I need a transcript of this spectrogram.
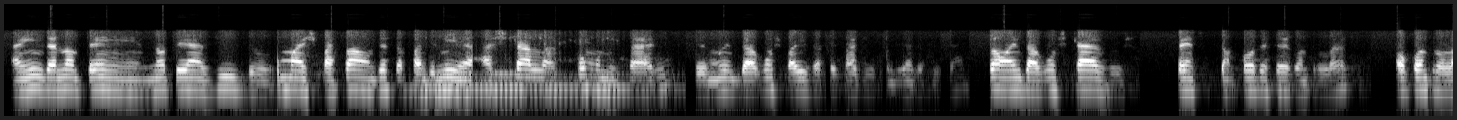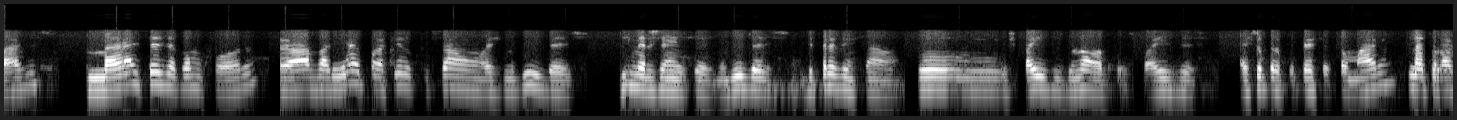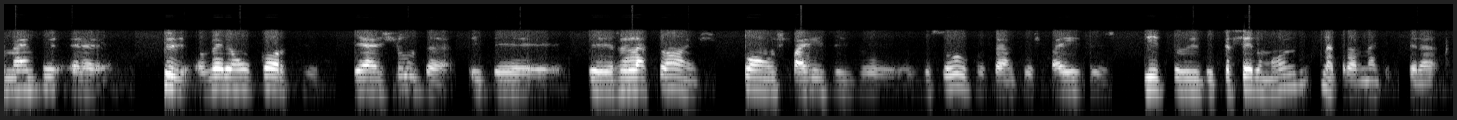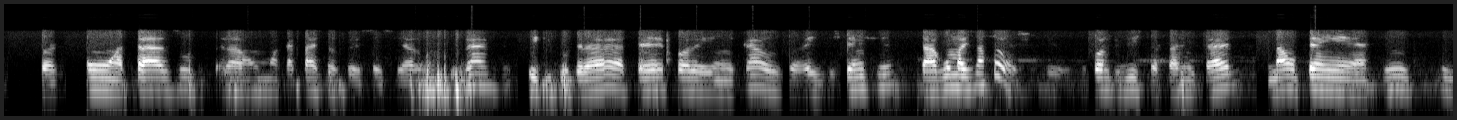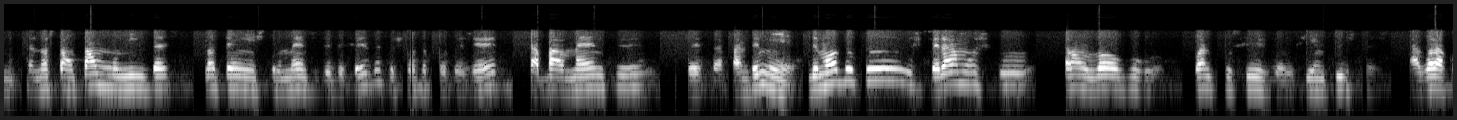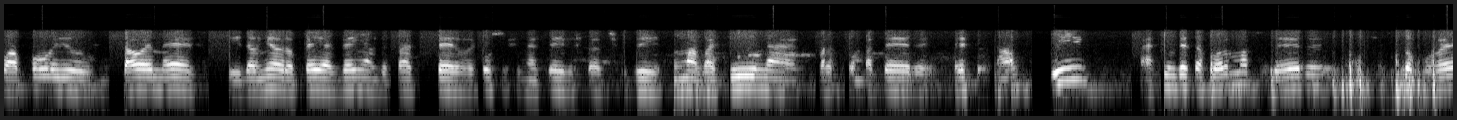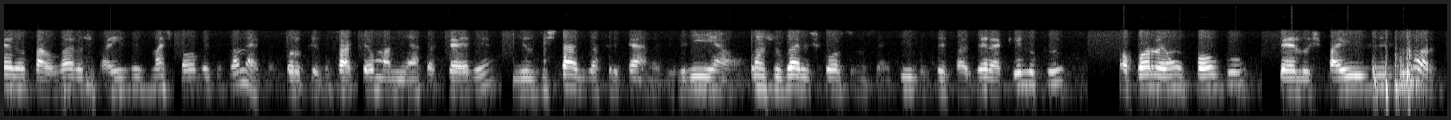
Ainda não tem, não tem havido uma expansão dessa pandemia à escala comunitária de, de alguns países afetados do continente africano. São ainda alguns casos, penso que podem ser controlados ou controlados, mas seja como for, a avaliar por aquilo que são as medidas de emergência, as medidas de prevenção que os países do norte, os países, as superpotências tomaram, naturalmente, eh, se houver um corte de ajuda e de, de relações com os países do, do, sul, portanto, os países ditos do terceiro mundo, naturalmente será um atraso, será uma catástrofe social muito grande e que poderá até pôr em causa a existência de algumas nações. Do ponto de vista sanitário, não têm assim, não estão tão munidas, não têm instrumentos de defesa que os possam proteger cabalmente dessa pandemia. De modo que esperamos que tão logo quanto possível os cientistas agora com o apoio da OMS e da União Europeia venham de facto ter recursos financeiros para descobrir uma vacina para combater esse mal e assim dessa forma poder socorrer ou salvar os países mais pobres do planeta, porque de facto é uma ameaça séria e os Estados africanos deveriam conjugar esforços no sentido de fazer aquilo que ocorre um pouco pelos países do norte,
